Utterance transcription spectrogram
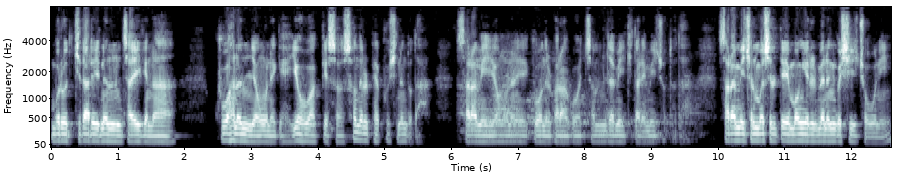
무릇 기다리는 자에게나 구하는 영혼에게 여호와께서 선을 베푸시는도다. 사람이 영혼의 구원을 바라고 잠잠히 기다림이 좋도다. 사람이 젊었을 때 멍에를 매는 것이 좋으니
